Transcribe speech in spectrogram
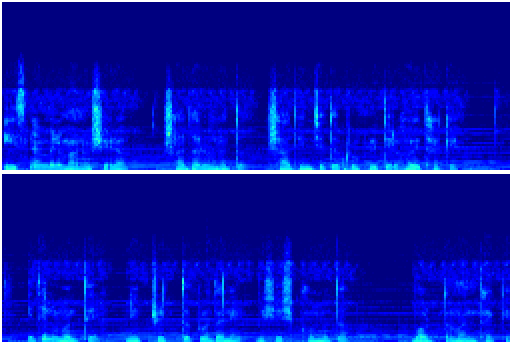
ইসলামের মানুষেরা সাধারণত স্বাধীনচেতা প্রকৃতির হয়ে থাকে। এদের মধ্যে নেতৃত্ব প্রদানের বিশেষ ক্ষমতা বর্তমান থাকে।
